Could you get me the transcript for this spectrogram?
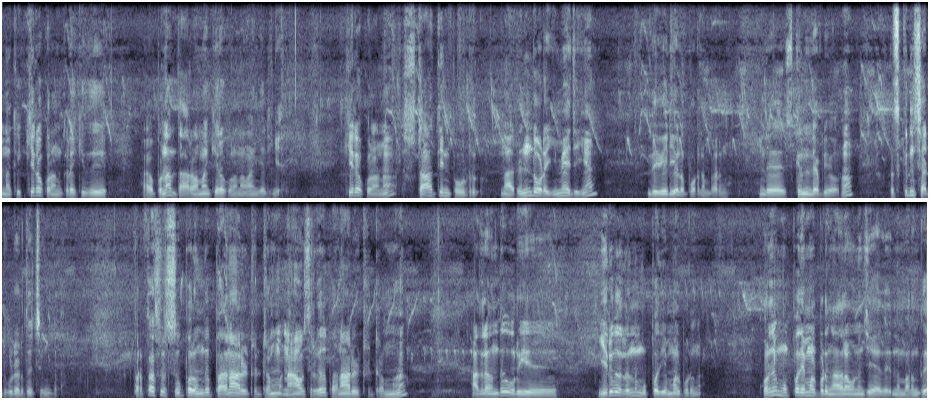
எனக்கு கீரை குரான் கிடைக்குது அப்படின்னா தாராளமாக கீரை குரானை வாங்கி அடிங்க கீரை குரானும் ஸ்டாத்தின் பவுட்ரு நான் ரெண்டோட இமேஜையும் இந்த வீடியோவில் போடுறேன் பாருங்கள் இந்த ஸ்க்ரீனில் எப்படி வரும். ஸ்க்ரீன்ஷாட் கூட எடுத்து வச்சுக்கோங்க. ப்ரொஃபஸர் சூப்பர் வந்து பதினாறு லிட்டர் ட்ரம் நான் வச்சுருக்கிறது பதினாறு லிட்டர் ட்ரம்மு அதில் வந்து ஒரு இருபதுலேருந்து முப்பது எம்எல் போடுங்க. கொஞ்சம் முப்பது எம்எல் போடுங்க அதெல்லாம் ஒன்றும் செய்யாது இந்த மருந்து.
